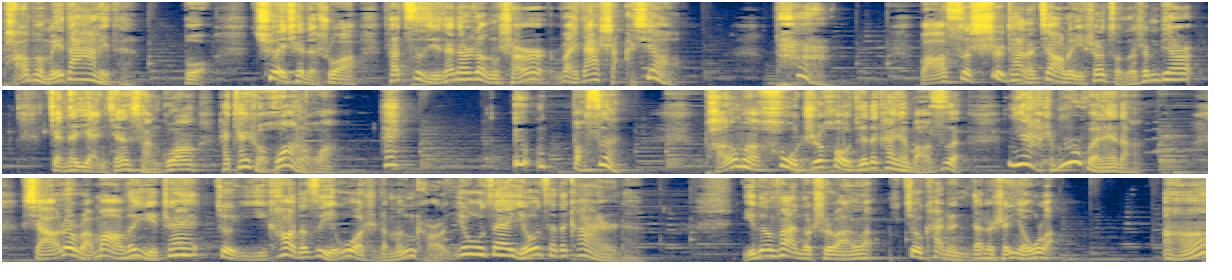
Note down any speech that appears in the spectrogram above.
庞庞没搭理他，不，确切的说，他自己在那愣神儿，外加傻笑。胖，宝四试探的叫了一声，走到身边，见他眼前散光，还抬手晃了晃。宝四，鹏鹏后知后觉地看向宝四：“你俩什么时候回来的？”小六把帽子一摘，就倚靠在自己卧室的门口，悠哉悠哉地看着他。一顿饭都吃完了，就看着你在这神游了。啊！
